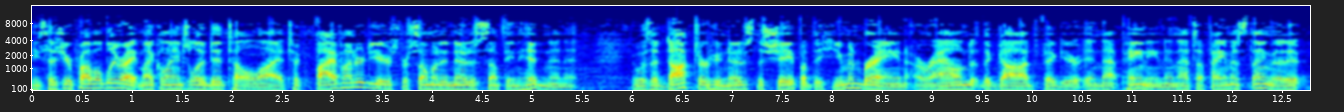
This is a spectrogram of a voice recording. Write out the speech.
He says, you're probably right. Michelangelo did tell a lie. It took 500 years for someone to notice something hidden in it. It was a doctor who noticed the shape of the human brain around the god figure in that painting. And that's a famous thing that it,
